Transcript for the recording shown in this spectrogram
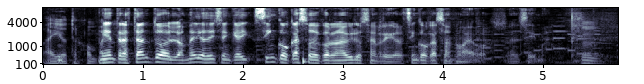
hay otros compañeros. Mientras tanto, los medios dicen que hay cinco casos de coronavirus en River, cinco casos nuevos encima. Mm.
